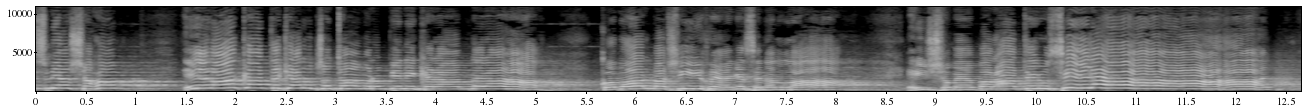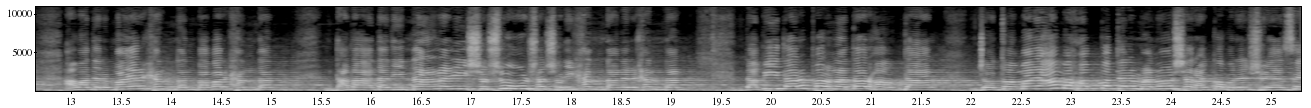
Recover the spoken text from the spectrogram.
ইসমিয়া সহ এলাকা থেকে আরও যত মুরব্বিনী কেরামদেরা কবরবাসী হয়ে গেছেন আল্লাহ। এই সময় বারাতের আমাদের মায়ের খানদান, বাবার খানদান দাদা দাদি নানানি শ্বশুর শাশুড়ি খানদানের খানদান দাবিদার পাওনাদার হকদার যত মায়া মহব্বতের মানুষেরা কবরে শুয়ে আছে।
